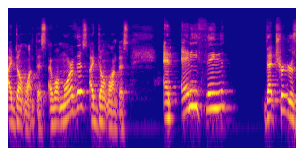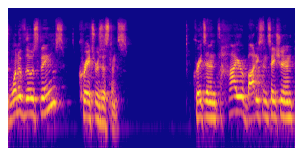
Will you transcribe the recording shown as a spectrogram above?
I don't want this. I want more of this. I don't want this. And anything that triggers one of those things creates resistance creates an entire body sensation,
